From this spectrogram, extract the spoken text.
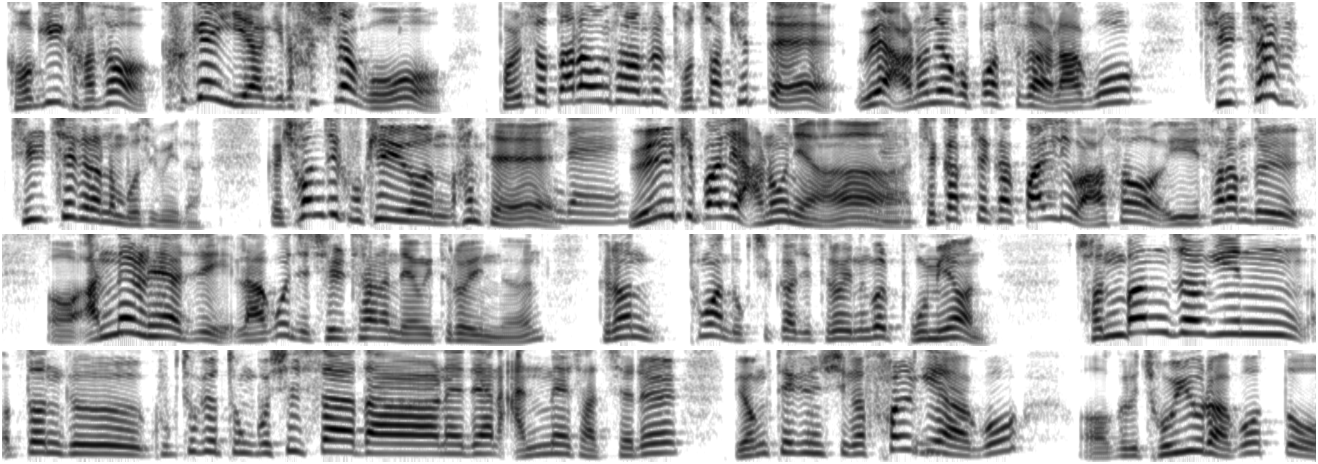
거기 가서 크게 이야기를 하시라고 벌써 따라온 사람들 도착했대. 왜 안 오냐고 버스가 라고 질책, 질책을 하는 모습입니다. 그러니까 현직 국회의원한테 네. 왜 이렇게 빨리 안 오냐. 네. 제깍제깍 빨리 와서 이 사람들 어, 안내를 해야지 라고 이제 질타하는 내용이 들어있는 그런 통화 녹취까지 들어있는 걸 보면 전반적인 어떤 그 국토교통부 실사단에 대한 안내 자체를 명태균 씨가 설계하고 어 그리고 조율하고 또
